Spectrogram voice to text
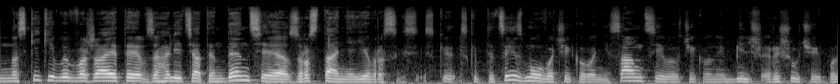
наскільки ви вважаєте взагалі ця тенденція зростання євроскептицизму в очікуванні санкцій, в очікуванні більш рішучої по-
